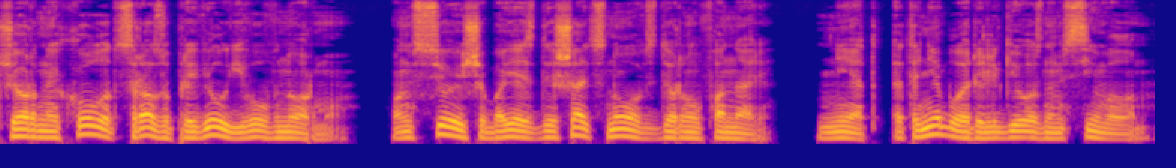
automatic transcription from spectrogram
Черный холод сразу привел его в норму. Он все еще, боясь дышать, снова вздернул фонарь. Нет, это не было религиозным символом.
